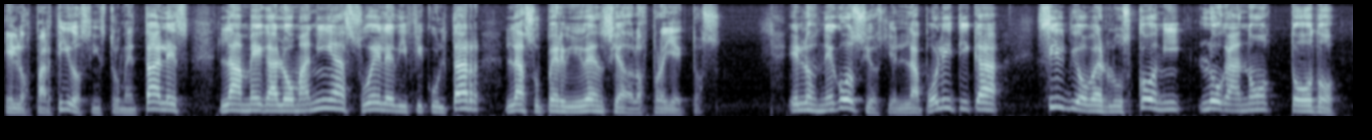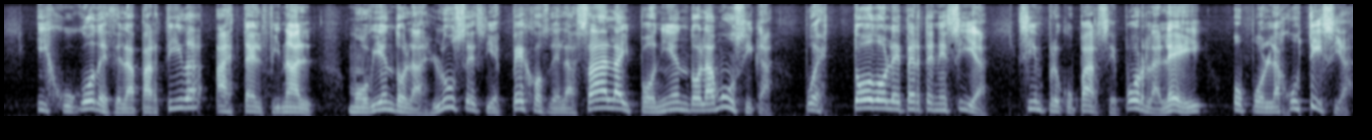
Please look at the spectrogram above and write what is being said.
En los partidos instrumentales, la megalomanía suele dificultar la supervivencia de los proyectos. En los negocios y en la política, Silvio Berlusconi lo ganó todo y jugó desde la partida hasta el final, moviendo las luces y espejos de la sala y poniendo la música, pues todo le pertenecía, sin preocuparse por la ley o por la justicia.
